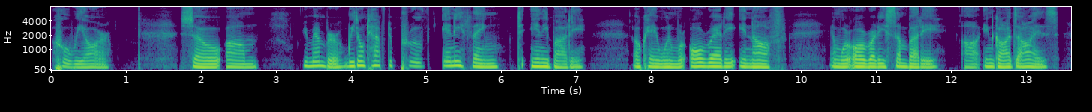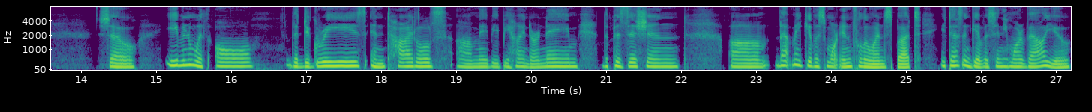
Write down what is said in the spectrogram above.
who we are. So um, remember, we don't have to prove anything to anybody. Okay, when we're already enough and we're already somebody uh, in God's eyes. So even with all the degrees and titles, uh, maybe behind our name, the position, um, that may give us more influence, but it doesn't give us any more value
